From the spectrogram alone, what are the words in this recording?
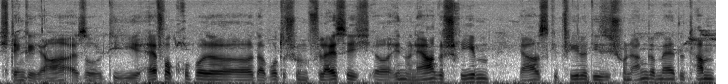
Ich denke ja. Also die Helfergruppe, äh, da wurde schon fleißig äh, hin und her geschrieben. Ja, es gibt viele, die sich schon angemeldet haben.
